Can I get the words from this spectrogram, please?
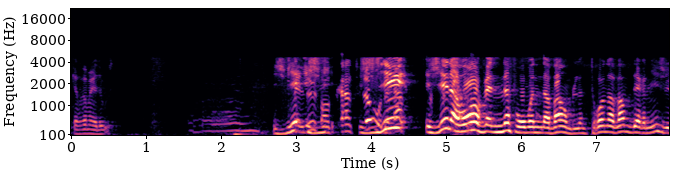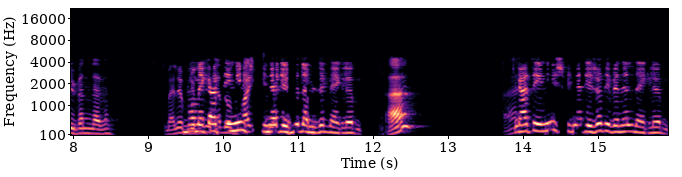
92. Je viens, je viens, 30 je viens, d'avoir 29 au mois de novembre. là. Le 3 novembre dernier, j'ai eu 29 ans. Ben là, Bon, mais quand t'es né, je finais déjà de la musique d'un club. Hein? Hein? Quand t'es né, je finais déjà des vinyles d'un club.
